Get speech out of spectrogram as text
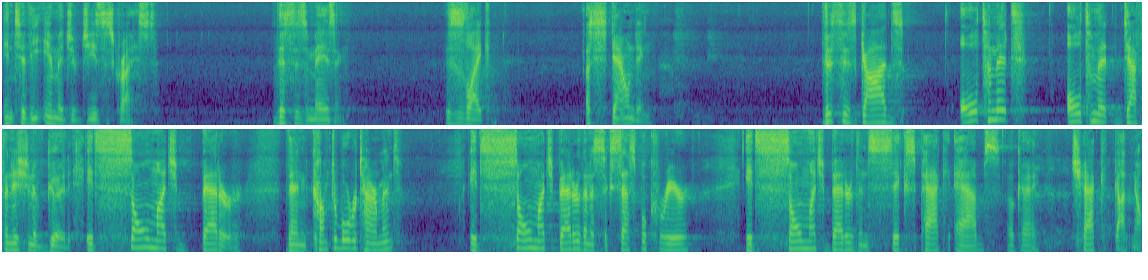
into the image of Jesus Christ. This is amazing. This is like astounding. This is God's ultimate, ultimate definition of good. It's so much better than comfortable retirement. It's so much better than a successful career. It's so much better than six pack abs, okay? Check. Got it. No.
